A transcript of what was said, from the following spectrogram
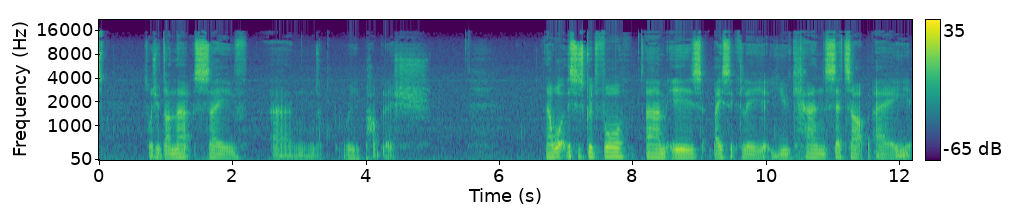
So once you've done that save and republish. Now what this is good for um, is basically you can set up a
